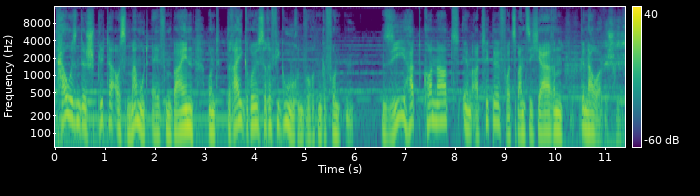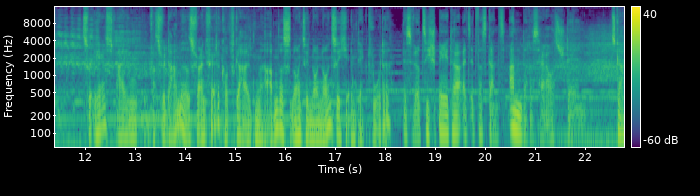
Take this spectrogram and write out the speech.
Tausende Splitter aus Mammutelfenbein und drei größere Figuren wurden gefunden. Sie hat Konrad im Artikel vor 20 Jahren genauer beschrieben. Zuerst ein, was wir damals für einen Pferdekopf gehalten haben, das 1999 entdeckt wurde. Es wird sich später als etwas ganz anderes herausstellen. Es gab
